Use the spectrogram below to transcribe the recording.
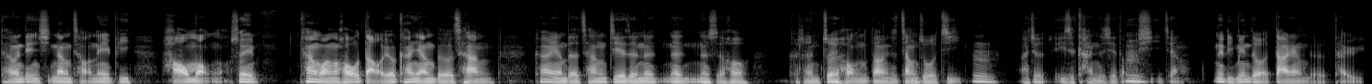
台湾电影新浪潮那一批好猛哦！所以看完侯导，又看杨德昌，看杨德昌，接着那那那时候可能最红的导演是张作骥，嗯啊，就一直看这些东西，这样、嗯、那里面都有大量的台语。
